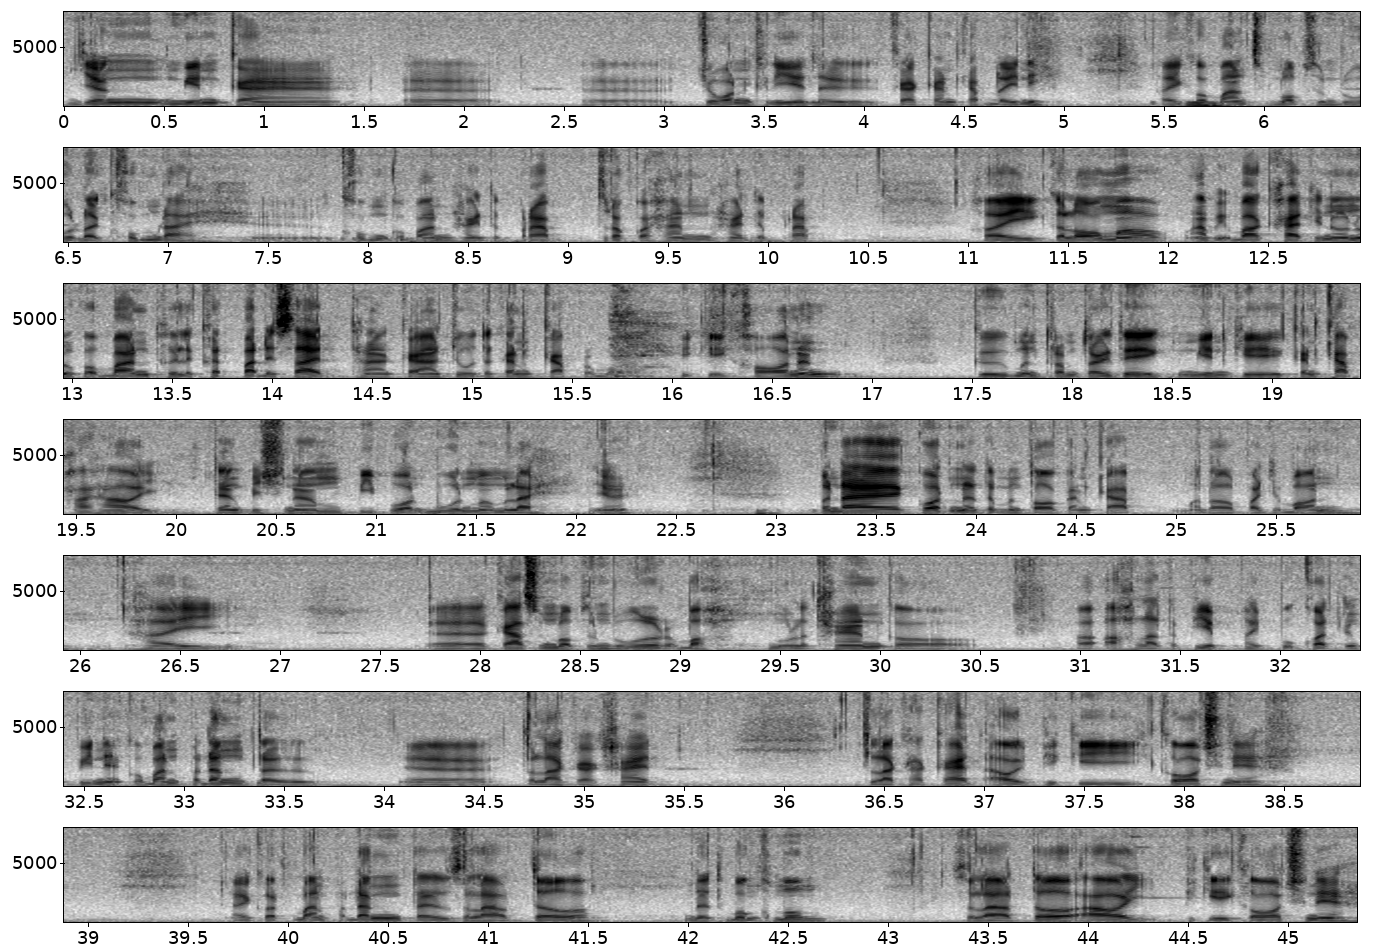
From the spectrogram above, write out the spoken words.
អញ្ចឹងមានការអឺជន់គ្នានៅការកាន់កាប់ដីនេះហើយក៏បានសម្របសម្រួលដោយឃុំដែរឃុំក៏បានហៅទៅប្រាប់ស្រុកក៏ហាន់ហៅទៅប្រាប់ ហើយកន្លងមកអភិបាលខេត្តទីនោះក៏បានធ្វើលិខិតបដិសេធថាការចូលទៅកាន់កាប់របស់ពីគេខហ្នឹងគឺមិនត្រឹមត្រូវទេ មានគេកាន់កាប់ហើយហើយតាំងពីឆ្នាំ2004មកម្លេះណាប៉ុន្តែគាត់នៅតែបន្តកាន់កាប់មកដល់បច្ចុប្បន្នហើយការសម្របសម្រួលរបស់មូលដ្ឋានក៏អស់លទ្ធភាពហើយពួកគាត់ទាំងពីរនាក់ក៏បានប្តឹងទៅតុលាការខេត្តតុលាការខេត្តឲ្យភិក្ខីកឈ្នះ ហើយគាត់បានប្តឹងទៅសាលាឧទ្ធរនៅត្បូងឃ្មុំសាលាឧទ្ធរឲ្យភិក្ខីកឈ្នះ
